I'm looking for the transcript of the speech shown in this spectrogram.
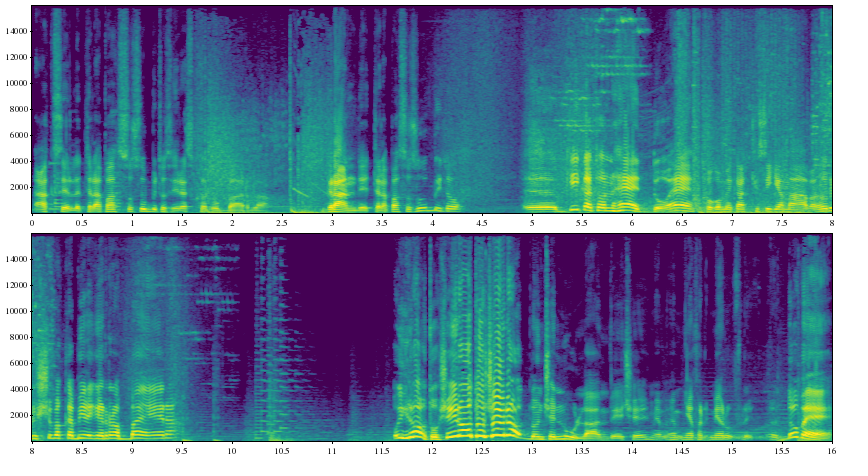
Axel, te la passo subito se riesco a rubarla. Grande, te la passo subito. Uh, Gigaton Head, ecco come cacchio si chiamava. Non riuscivo a capire che roba era. Oh, Hiroto, c'è Hiroto, c'è Hiroto. Non c'è nulla, invece. Mi, mi, Dov'è?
